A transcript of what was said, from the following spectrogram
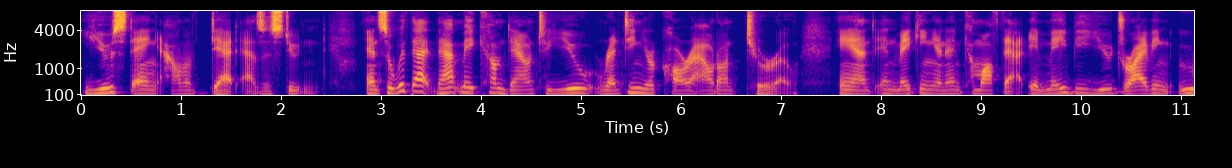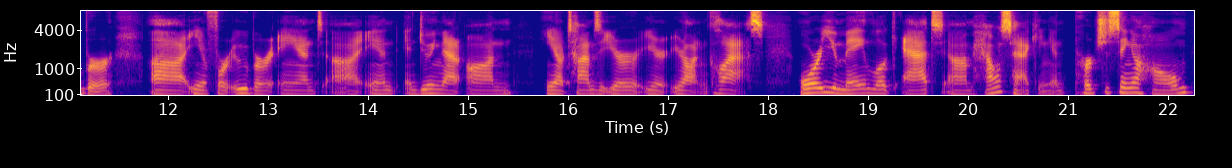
you staying out of debt as a student. And so with that, that may come down to you renting your car out on Turo and and making an income off that. It may be you driving Uber, uh, you know, for Uber and uh, and and doing that on you know times that you're you're you're not in class. Or you may look at um, house hacking and purchasing a home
